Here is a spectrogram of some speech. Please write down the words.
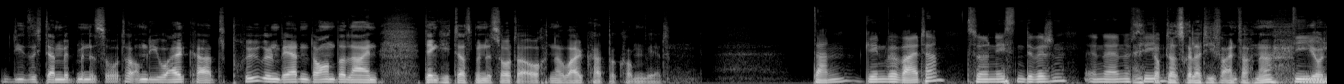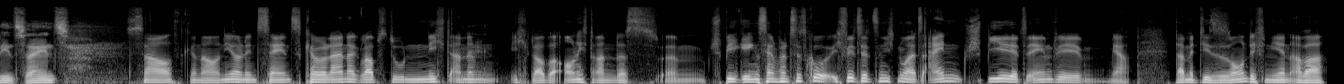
die sich dann mit Minnesota um die Wildcard prügeln werden down the line. Denke ich, dass Minnesota auch eine Wildcard bekommen wird. Dann gehen wir weiter zur nächsten Division in der NFC. Ich glaube, das ist relativ einfach, ne? Die- New Orleans Saints. South, genau. New Orleans Saints. Carolina glaubst du nicht an einem, ich glaube auch nicht dran, das ähm, Spiel gegen San Francisco, ich will es jetzt nicht nur als ein Spiel jetzt irgendwie, ja, damit die Saison definieren, aber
